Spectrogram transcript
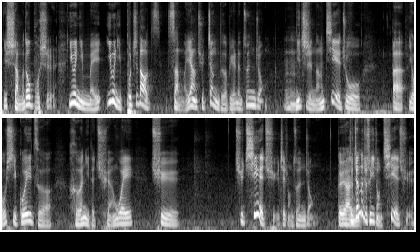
你什么都不是，因为你没，因为你不知道怎怎么样去挣得别人的尊重，嗯，你只能借助呃游戏规则和你的权威去去窃取这种尊重，对呀，就你真的就是一种窃取，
